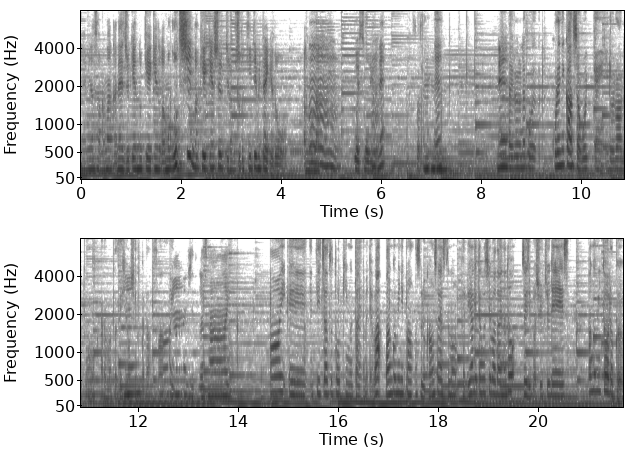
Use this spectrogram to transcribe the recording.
ね皆さんもなんかね、受験の経験とか、まあ、ご自身が経験してるっていうのもちょっと聞いてみたいけど、あの、うんうすごいそういうね。そうだよね。ねまあいろいろねごこれに関してはご意見いろいろあると思うからまたぜひ教えてください。はい、教えてください。はい、えー、ティーチャーズトーキングタイムでは番組に関する感想や質問、取り上げてほしい話題など随時募集中です。番組登録、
